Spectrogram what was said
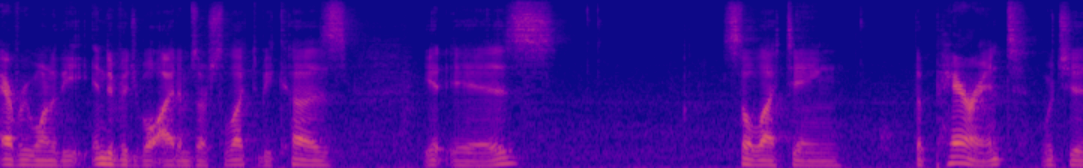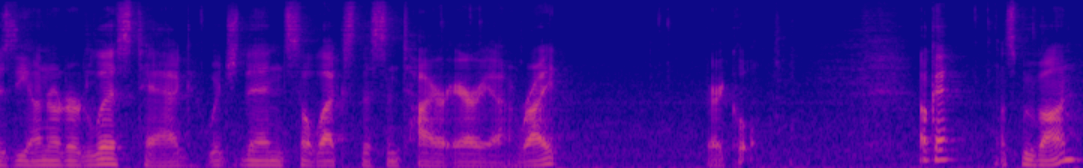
every one of the individual items are selected because it is selecting the parent, which is the unordered list tag, which then selects this entire area, right? Very cool. Okay, let's move on.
